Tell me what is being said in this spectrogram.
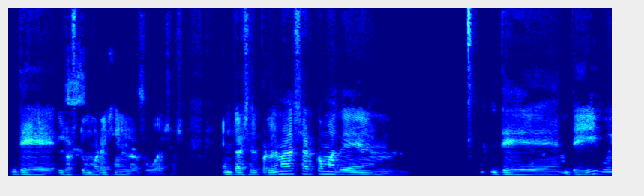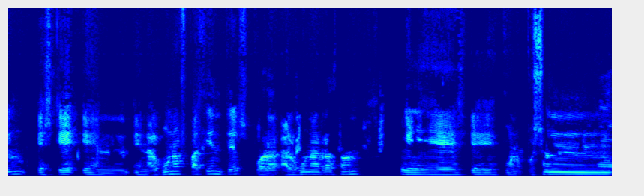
de los tumores en los huesos. Entonces, el problema del sarcoma de, de, de Ewing es que en, en, algunos pacientes, por alguna razón, eh, eh, bueno, pues son,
